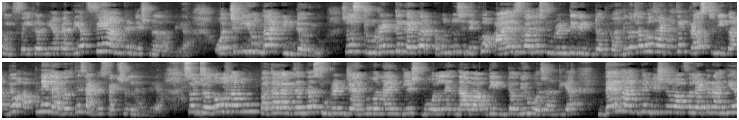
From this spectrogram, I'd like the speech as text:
ਫੁੱਲਫਿਲ ਕਰਨੀਆਂ ਪੈਂਦੀਆਂ, ਫਿਰ ਅਨਕੰਡੀਸ਼ਨਲ ਆਂਦੀ ਆ ਉਹ 'ਚ ਕੀ ਹੁੰਦਾ ਇੰਟਰਵਿਊ ਸੋ ਸਟੂਡੈਂਟ ਤੇ ਕਈ ਵਾਰ, ਹੁਣ ਤੁਸੀਂ ਦੇਖੋ ਆਇਲਸ ਵਾਲੇ ਸਟੂਡੈਂਟ ਦੀ ਵੀ ਇੰਟਰਵਿਊ ਆਂਦੀ ਮਤਲਬ ਉਹ ਸਾਡੇ ਤੇ ਟਰਸਟ ਨਹੀਂ ਕਰਦੇ, ਉਹ ਆਪਣੇ ਲੈਵਲ ਤੇ ਸੈਟੀਸਫੈਕਸ਼ਨ ਲੈਂਦੇ ਆ ਸੋ ਜਦੋਂ ਉਹਨਾਂ ਨੂੰ ਪਤਾ ਲੱਗ ਜਾਂਦਾ ਸਟੂਡੈਂਟ ਜੈਨੂਅਨ ਆ ਇੰਗਲਿਸ਼ ਬੋਲ ਲੈਂਦਾ ਵਾ, ਉਹਦੀ ਇੰਟਰਵਿਊ ਹੋ ਜਾਂਦੀ ਆ ਦੈਨ ਅਨਕੰਡੀਸ਼ਨਲ ਆਫਰ ਲੈਟਰ ਆਂਦੀ ਹੈ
